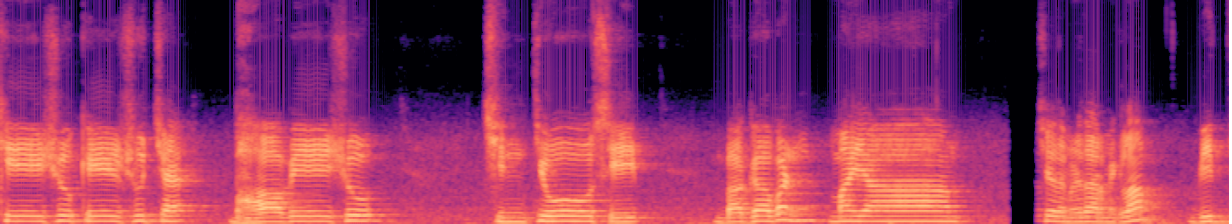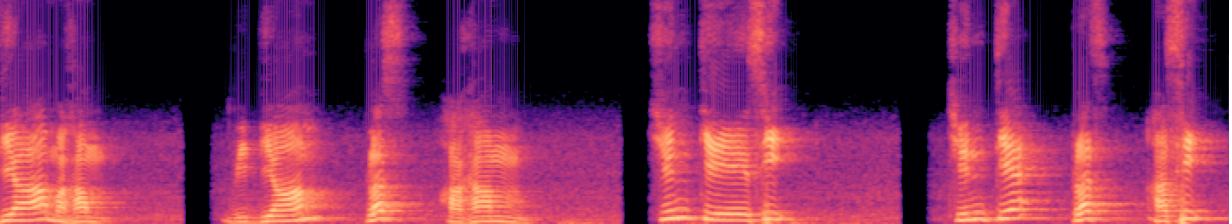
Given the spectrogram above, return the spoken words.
కేషు కేషు చ భావేషు చింత్యోసి பகவன் மயா. சேதம் எழுத ஆரம்பிக்கலாம். வித்யாமகம். வித்யாம் ப்ளஸ் அகம். சிந்தியேசி. சிந்திய ப்ளஸ் அசி.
